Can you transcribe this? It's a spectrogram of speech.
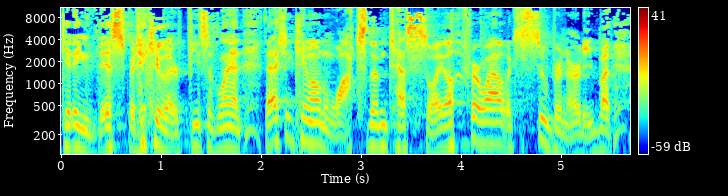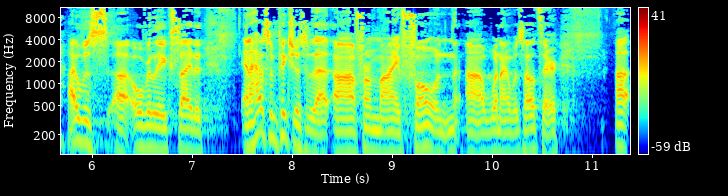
getting this particular piece of land that actually came out and watched them test soil for a while, which is super nerdy, but I was uh, overly excited. And I have some pictures of that uh, from my phone uh, when I was out there. Uh,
